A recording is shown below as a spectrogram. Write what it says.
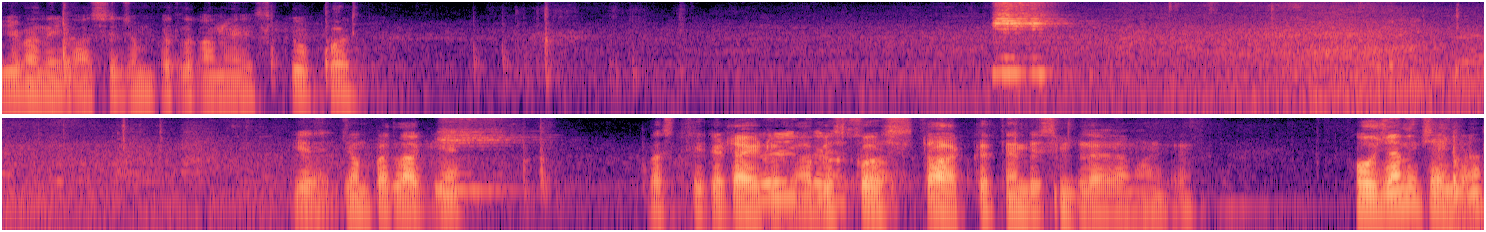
ये मैंने यहाँ से जंपर लगाना है इसके ऊपर। ये जंपर लग गया। बस ठीक है टाइट गया अब इसको स्टार्ट करते हैं बिस्मिल्लाह हो जानी चाहिए ना?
